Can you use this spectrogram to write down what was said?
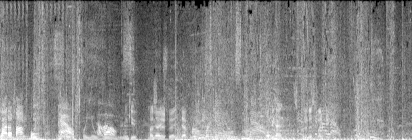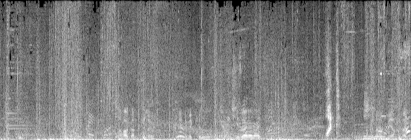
Bada bop boom pow for your wound. Thank you. Nice Nice, dude. definitely. This ends now. Oh, behind. Dude is flanking. The hog on killer. Make him a kill. She's running right. Be Gonna healed. hook me up. Fuck.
